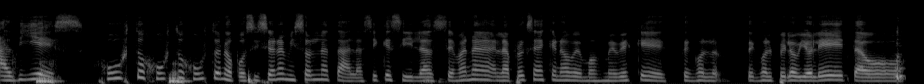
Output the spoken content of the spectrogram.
a 10, justo, justo, justo en oposición a mi sol natal. Así que si la semana, la próxima vez que nos vemos, me ves que tengo, tengo el pelo violeta o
